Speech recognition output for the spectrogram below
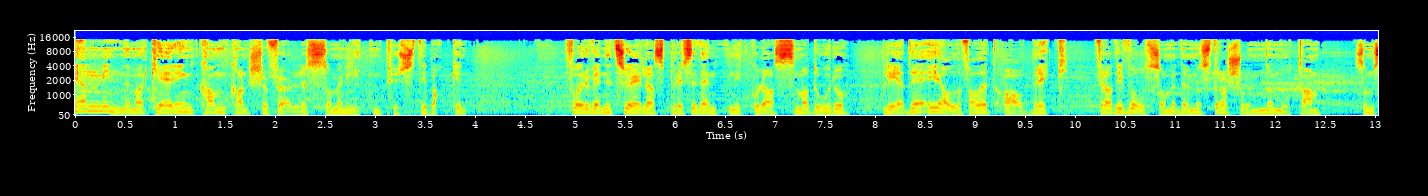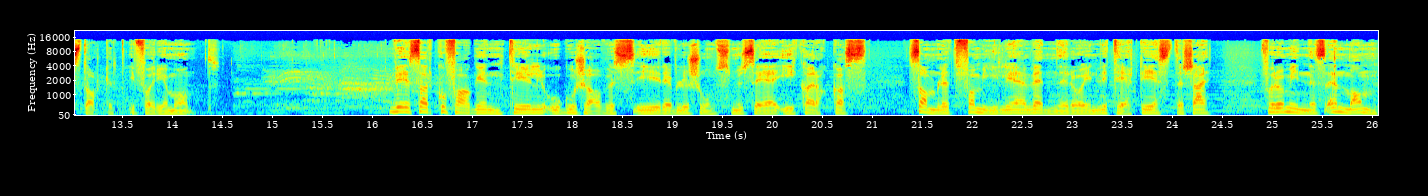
En minnemarkering kan kanskje føles som en liten pust i bakken. For Venezuelas president Nicolás Maduro ble det i alle fall et avbrekk fra de voldsomme demonstrasjonene mot ham som startet i forrige måned. Ved sarkofagen til Hugo Chávez i revolusjonsmuseet i Caracas samlet familie, venner og inviterte gjester seg for å minnes en mann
